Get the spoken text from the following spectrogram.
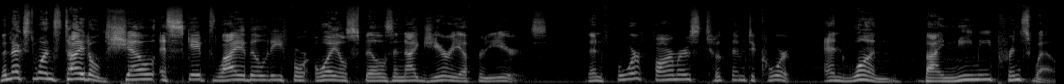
The next one's titled Shell Escaped Liability for Oil Spills in Nigeria for Years. Then four farmers took them to court and won by Nimi Princewill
